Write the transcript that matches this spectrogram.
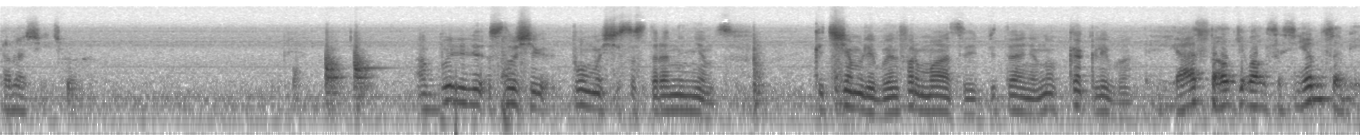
проносить. А были ли случаи помощи со стороны немцев? К чем-либо, информацией, питанием, ну как-либо? Я сталкивался с немцами,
